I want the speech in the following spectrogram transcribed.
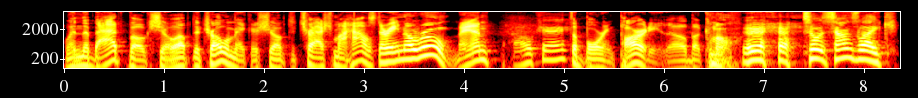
When the bad folks show up, the troublemakers show up to trash my house, there ain't no room, man. Okay. It's a boring party, though, but come on. So it sounds like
